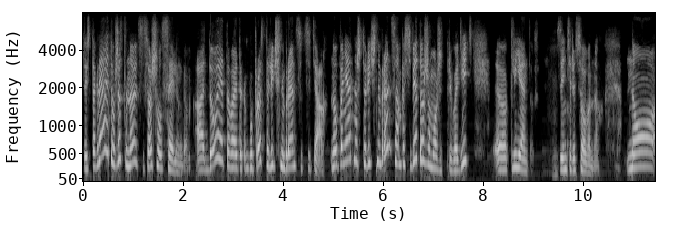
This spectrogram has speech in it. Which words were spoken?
То есть тогда это уже становится social селлингом. А до этого это как бы просто личный бренд в соцсетях. Но понятно, что личный бренд сам по себе тоже может приводить э, клиентов заинтересованных. Но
